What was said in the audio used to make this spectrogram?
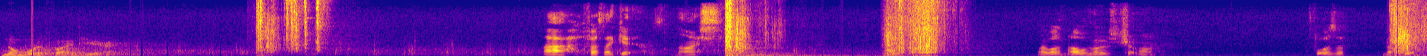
No more to find here. First aid kit. Nice. Wait, what? Oh no, it was a trip one. I thought it was a medkit.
